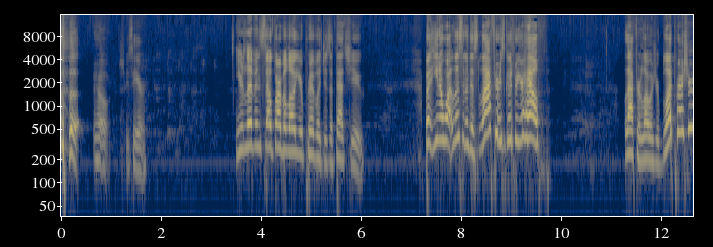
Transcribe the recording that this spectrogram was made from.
oh, she's here. You're living so far below your privileges if that's you. But you know what? Listen to this laughter is good for your health. Laughter lowers your blood pressure,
